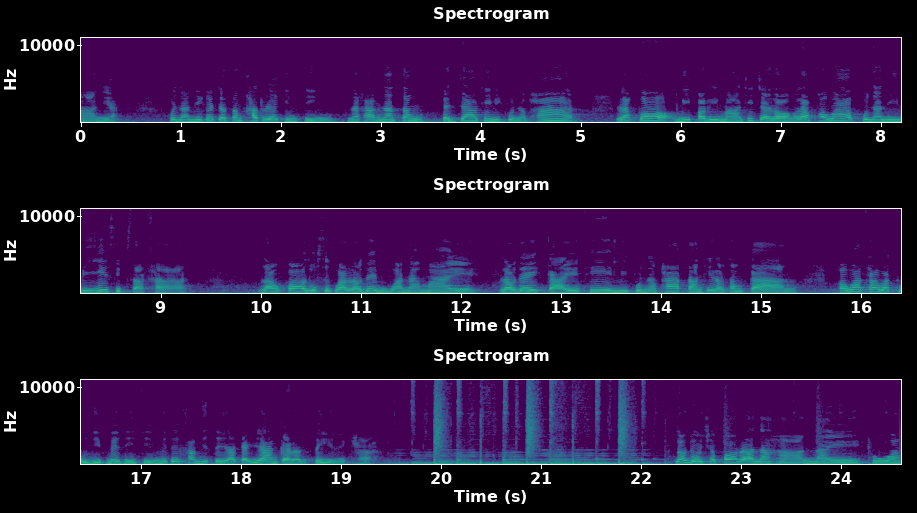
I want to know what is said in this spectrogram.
มาเนี่ยคุณอันนี้ก็จะต้องคัดเลือกจริง ๆ นะคะ เพราะนั้นต้องเป็นเจ้าที่มีคุณภาพ แล้วก็มีปริมาณที่จะรองรับเพราะว่าคุณอานีมี 20 สาขา เราก็รู้สึกว่าเราได้หมูอนามัย เราได้ไก่ที่มีคุณภาพตามที่เราต้องการ เพราะว่าถ้าวัตถุดิบไม่ดีจริง ไม่ได้ข้ามนิตยาไก่ย่างการันตีเลยค่ะ แล้วโดยเฉพาะร้านอาหารในช่วง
